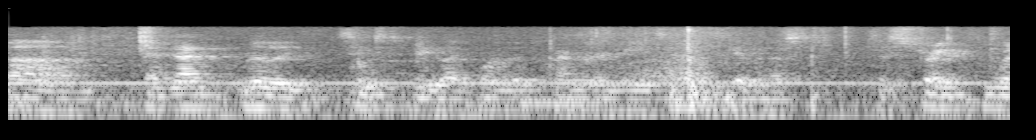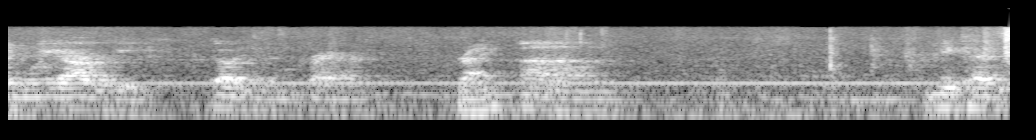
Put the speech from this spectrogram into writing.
Um, and that really seems to be like one of the primary means that he's given us to strengthen when we are weak, go to him in prayer. Right. Um, because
